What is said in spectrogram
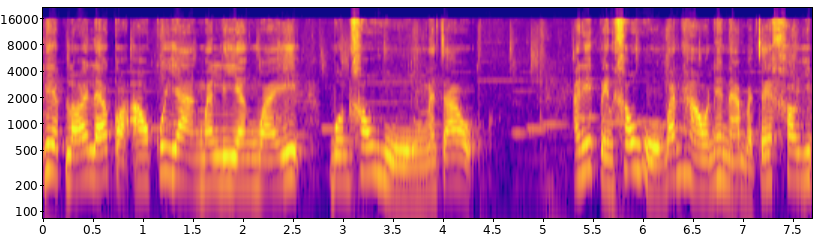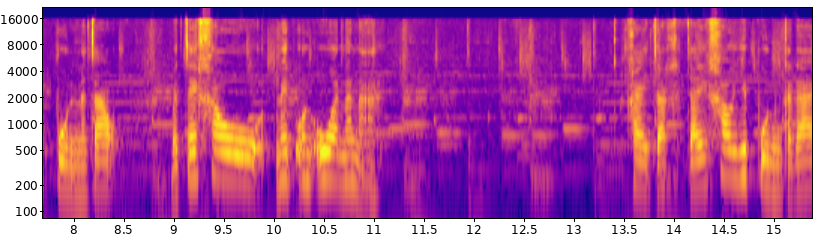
เรียบร้อยแล้วก็เอากุ้ยยางมาเรียงไว้บนข้าวหุงนะเจ้า อันนี้เป็นข้าวหุงบ้านเฮาเนี่ยนะบัจใจข้าวญี่ปุ่นนะเจ้าบัจใจข้าวเม็ดอ้วนๆนั่นนะใครจะใจข้าวญี่ปุ่นก็ได้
